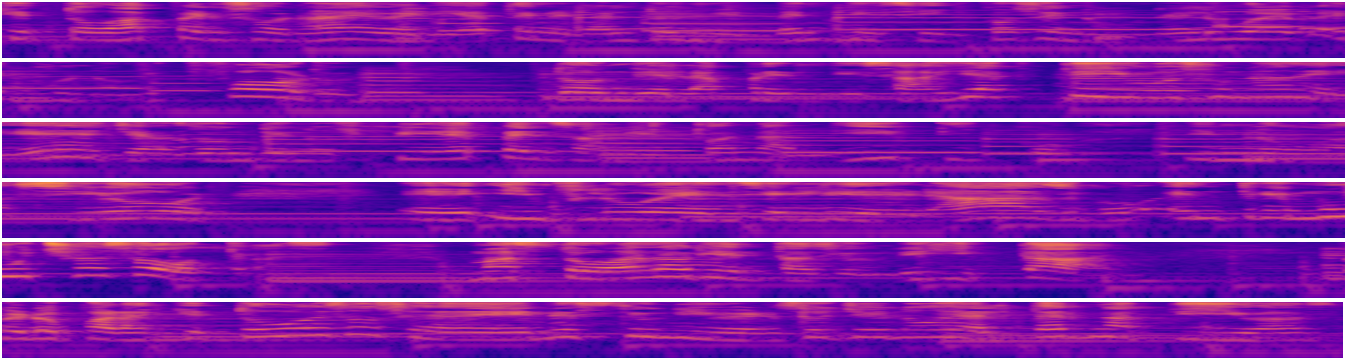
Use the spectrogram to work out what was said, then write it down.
que toda persona debería tener al 2025 según el Web Economic Forum, donde el aprendizaje activo es una de ellas, donde nos pide pensamiento analítico, innovación, eh, influencia y liderazgo, entre muchas otras, más toda esa orientación digital. Pero para que todo eso se dé en este universo lleno de alternativas,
